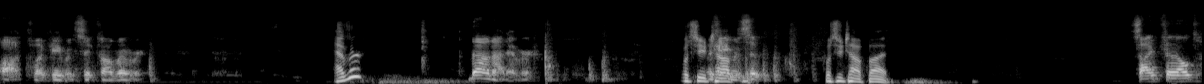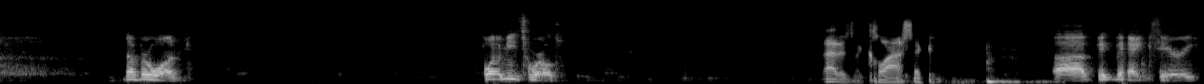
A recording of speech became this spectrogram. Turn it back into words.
Oh, it's my favorite sitcom ever. Ever? No, not ever. What's your My top? favorite What's your top five? Seinfeld, number one. Boy Meets World, That is a classic. uh, Big Bang Theory,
